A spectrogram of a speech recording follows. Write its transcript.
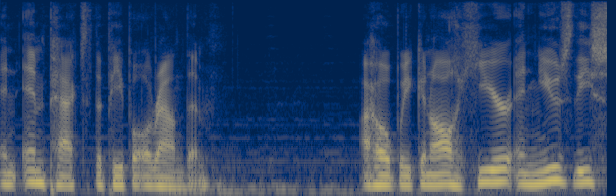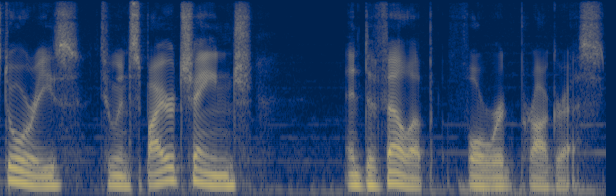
and impact the people around them. I hope we can all hear and use these stories to inspire change and develop forward progress.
